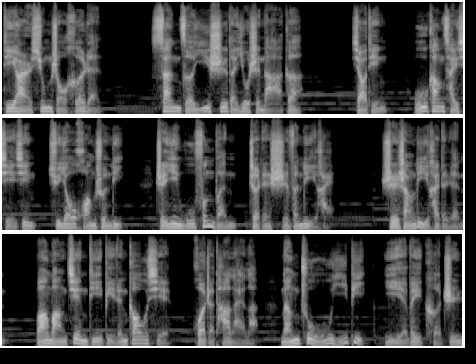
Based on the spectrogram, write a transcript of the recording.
第二凶手何人？”三则遗失的又是哪个？小婷，吴刚才写信去邀黄顺利，只因吴风闻这人十分厉害。世上厉害的人，往往见地比人高些，或者他来了能助吴一臂，也未可知。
